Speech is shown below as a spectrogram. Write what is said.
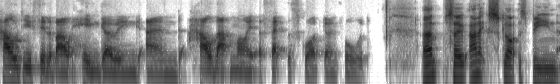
how do you feel about him going, and how that might affect the squad going forward? Um, so Alex Scott has been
